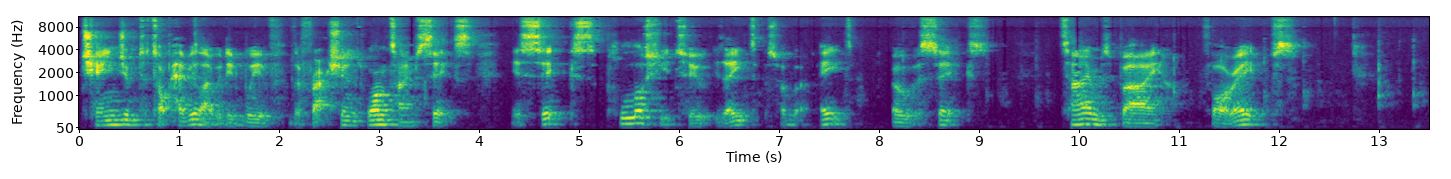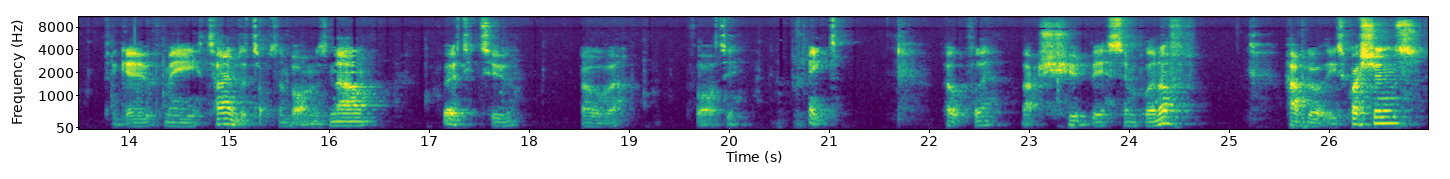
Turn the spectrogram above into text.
change them to top heavy like we did with the fractions. 1 times 6 is 6 plus your 2 is 8. So I've got 8 over 6 times by 4 eighths to give me times the tops and bottoms now 32 over 48. Hopefully that should be simple enough. Have a go at these questions.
